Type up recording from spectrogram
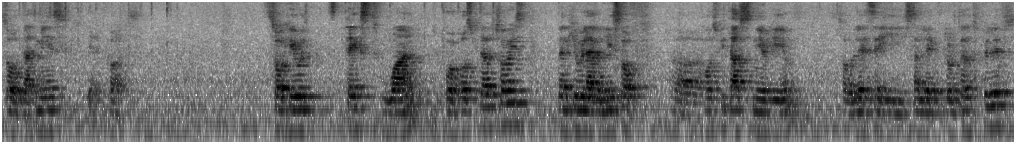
So that means, yeah, go on. So he will text one for hospital choice, then he will have a list of uh, hospitals near him. So let's say he select Dr. Phillips.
